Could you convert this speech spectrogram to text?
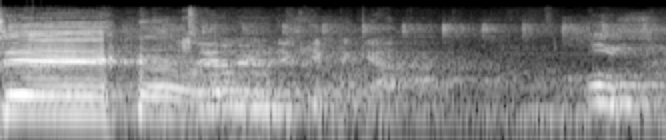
Damn. Always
